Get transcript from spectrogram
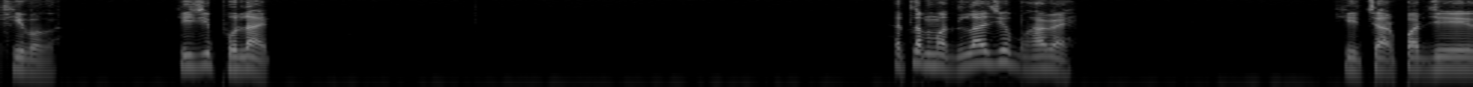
ही बघा. ही जी फुलं आहेत. त्यातला मधला जो भाग आहे ही चार पाच जे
